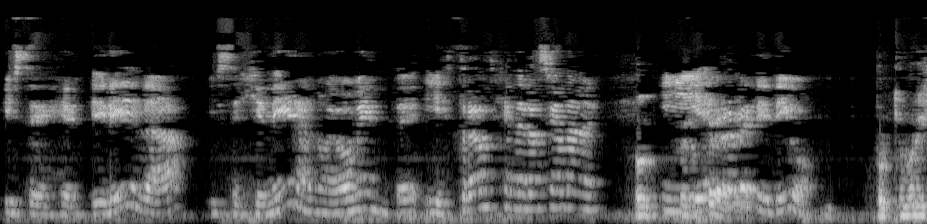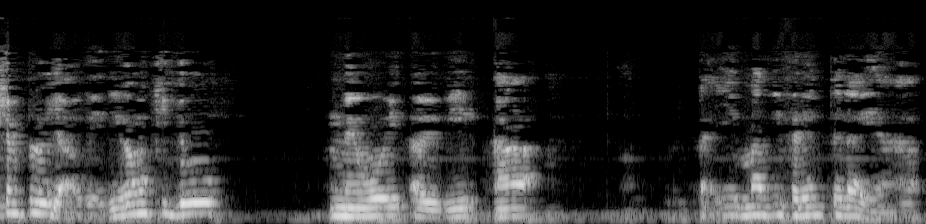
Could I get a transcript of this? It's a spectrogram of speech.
y se hereda y se genera nuevamente y es transgeneracional y es repetitivo. Porque, por ejemplo, ya, digamos que yo me voy a vivir a es más diferente la vida,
